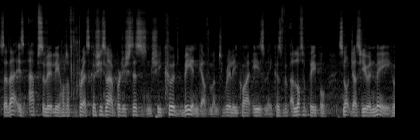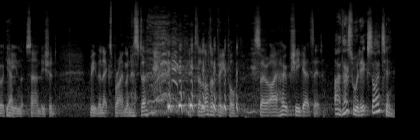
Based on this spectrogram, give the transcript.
So that is absolutely hot off the press. Because she's now a British citizen, she could be in government really quite easily. Because a lot of people, it's not just you and me who are Yeah. keen that Sandy should be the next Prime Minister. it's a lot of people. So I hope she gets it. Ah, that's really exciting.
